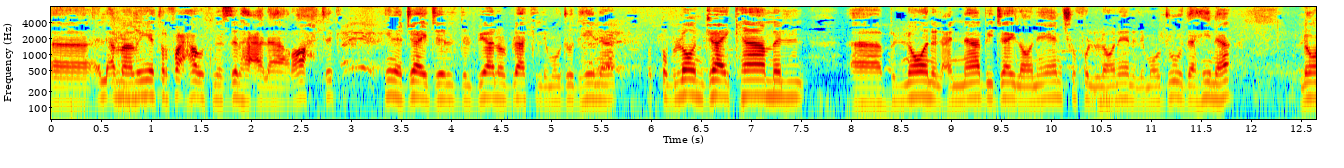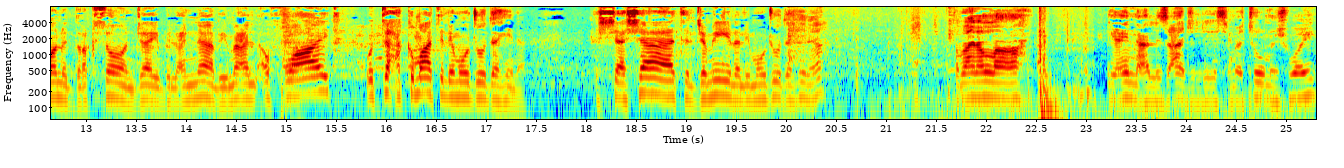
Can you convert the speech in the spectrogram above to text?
آه الأمامية ترفعها وتنزلها على راحتك. هنا جاي جلد البيانو ال black اللي موجود هنا. الطبلون جاي كامل آه باللون العنابي. جاي لونين. شوفوا اللونين اللي موجودة هنا. لون الدركسون جاي بالعنابي مع ال off white والتحكمات اللي موجودة هنا. الشاشات الجميلة اللي موجودة هنا. طبعا الله يعيننا على الإزعاج اللي سمعتوه من شوي.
